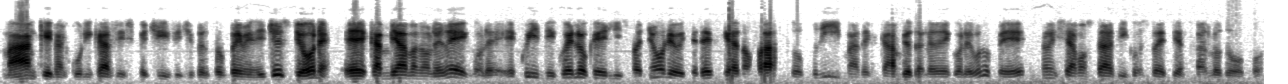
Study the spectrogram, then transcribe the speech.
ma anche in alcuni casi specifici per problemi di gestione, eh, cambiavano le regole e quindi quello che gli spagnoli o i tedeschi hanno fatto prima del cambio delle regole europee, noi siamo stati costretti a farlo dopo.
